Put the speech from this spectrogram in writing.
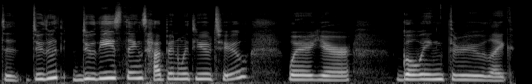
do do, do these things happen with you too, where you're going through like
